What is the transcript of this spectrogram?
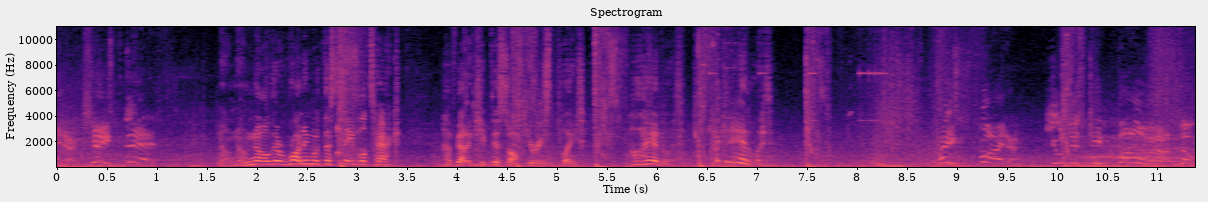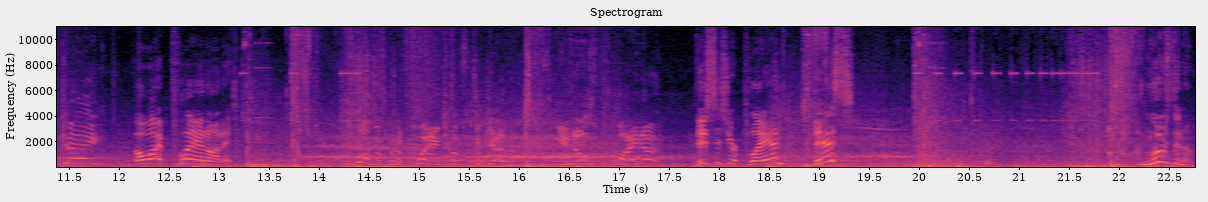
Spider, chase this! No, no, no, they're running with the Sable Tech. I've got to keep this off Yuri's plate. I'll handle it. I can handle it. Hey, Spider! You just keep following us, okay? Oh, I plan on it. Love it when a plan comes together. You know, Spider? This is your plan? This? I'm losing them.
